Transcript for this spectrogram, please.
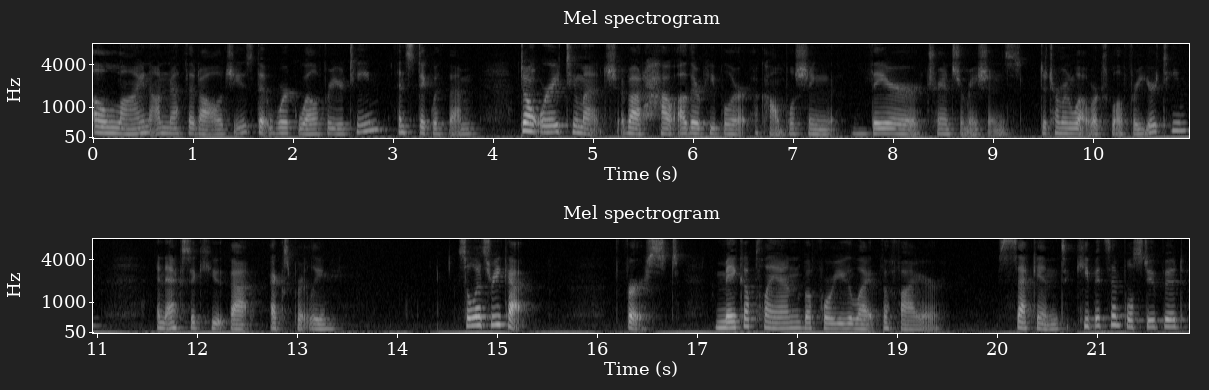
align on methodologies that work well for your team, and stick with them. Don't worry too much about how other people are accomplishing their transformations. Determine what works well for your team and execute that expertly. So let's recap. First, make a plan before you light the fire. Second, keep it simple, stupid.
